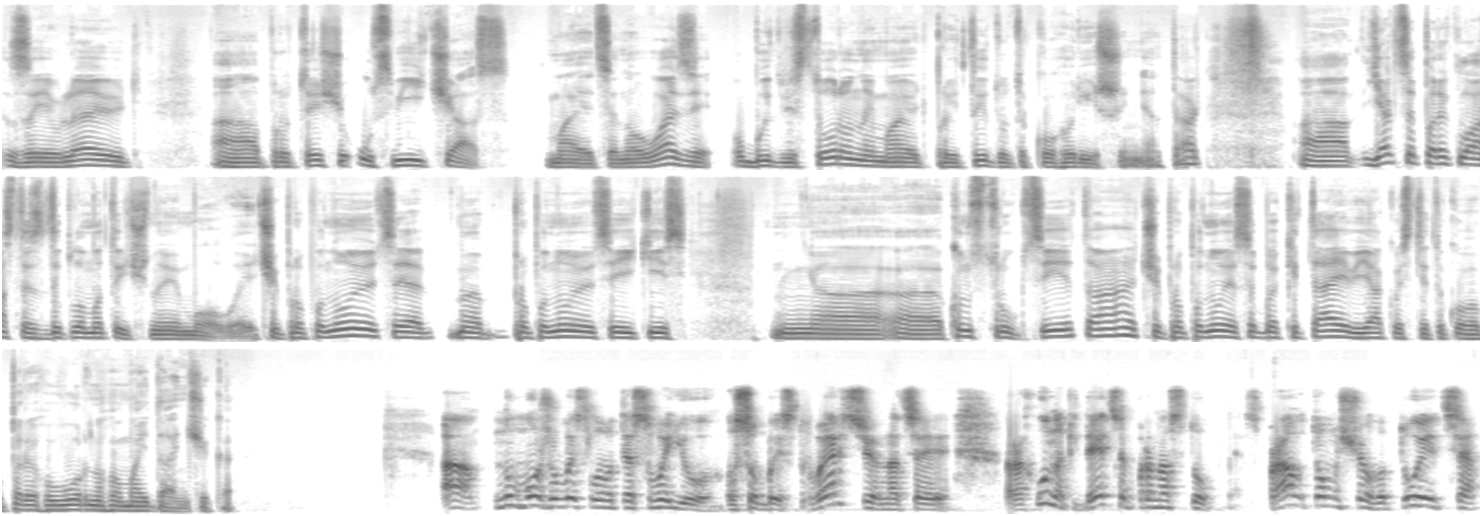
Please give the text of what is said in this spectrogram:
заявляють а, про те, що у свій час мається на увазі, обидві сторони мають прийти до такого рішення. Так а як це перекласти з дипломатичної мови? Чи пропонуються е, пропонуються якісь а, а, конструкції, та чи пропонує себе Китай в якості такого переговорного майданчика? А ну можу висловити свою особисту версію на цей рахунок. Йдеться про наступне: справа в тому, що готується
